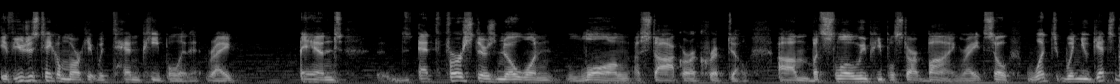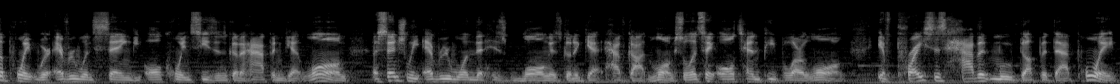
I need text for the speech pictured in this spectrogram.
if you just take a market with 10 people in it, right? And at first there's no one long a stock or a crypto um, but slowly people start buying right? So what when you get to the point where everyone's saying the altcoin season is going to happen get long essentially everyone that is long is going to get have gotten long. So let's say all 10 people are long. If prices haven't moved up at that point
